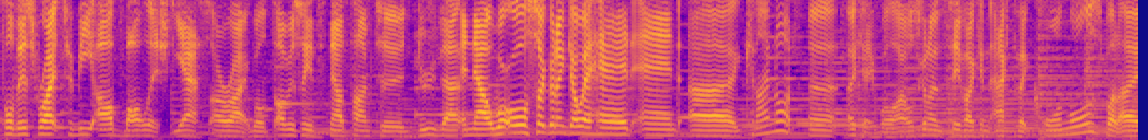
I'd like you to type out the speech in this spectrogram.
for this right to be abolished. Yes, all right. Right, well, obviously it's now time to do that. And now we're also going to go ahead and, uh, can I not? Uh, okay, well, I was going to see if I can activate corn laws, but I,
